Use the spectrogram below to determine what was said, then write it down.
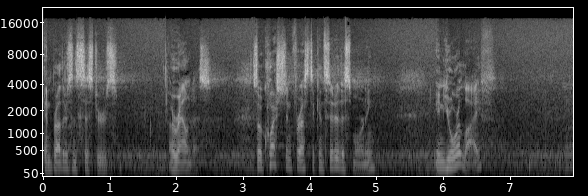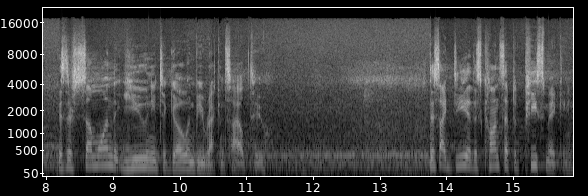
and brothers and sisters around us. So, a question for us to consider this morning in your life is there someone that you need to go and be reconciled to? This idea, this concept of peacemaking,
